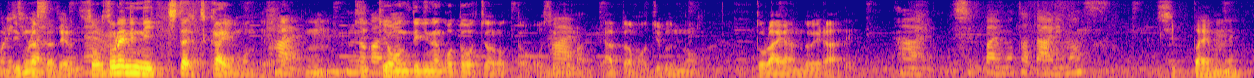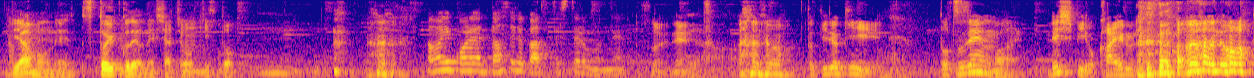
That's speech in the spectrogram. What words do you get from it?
うん。自分らしさ出る、そそれに似近近いもんだよね、はい。うん。基本的なことをちょろっと教えてもらって、あとはもう自分のトライアンドエラーで。はい。失敗も多々あります失敗もね、うんいやもうねストイックだよね社長、うん。きっと。たまにこれ出せるかって捨てるもんね。そうやいねやあの時々突然、はい。レシピを変えるんです。よ あの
